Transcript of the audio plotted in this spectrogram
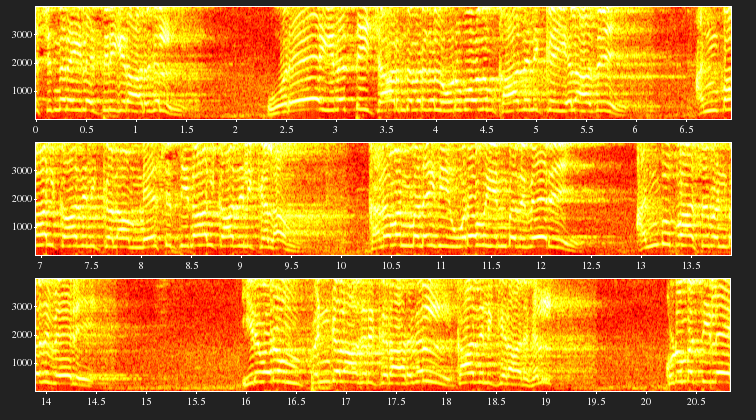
சிந்தனையிலே திரிகிறார்கள். ஒரே இனத்தை சார்ந்தவர்கள் ஒருபோதும் காதலிக்க இயலாது. அன்பால் காதலிக்கலாம் நேசத்தினால் காதலிக்கலாம். கணவன் மனைவி உறவு என்பது வேறு அன்பு பாசம் என்பது வேறு. இருவரும் பெண்களாக இருக்கிறார்கள் காதலிக்கிறார்கள். குடும்பத்திலே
